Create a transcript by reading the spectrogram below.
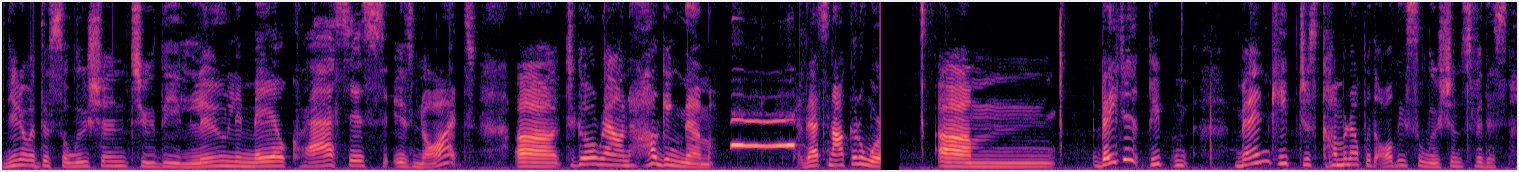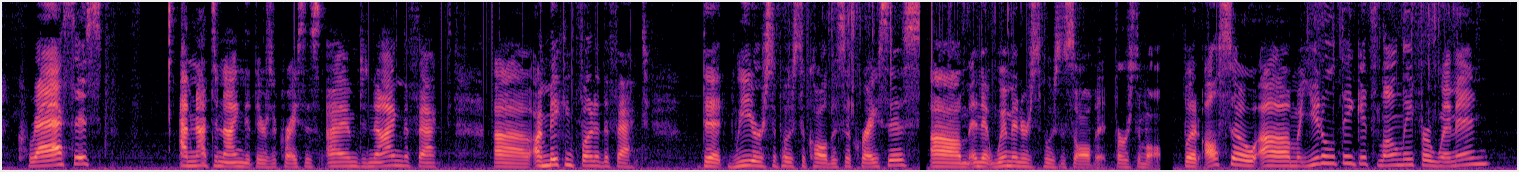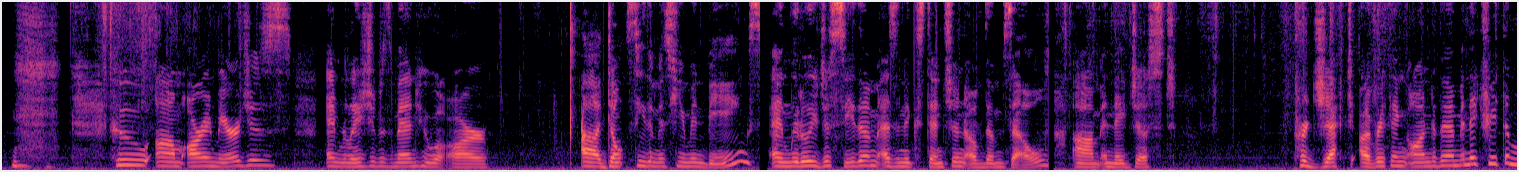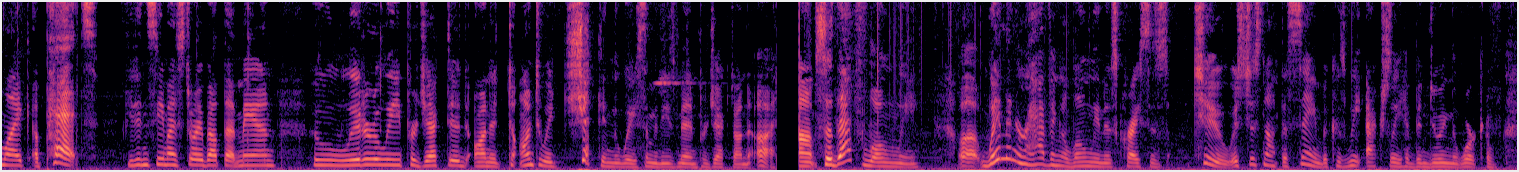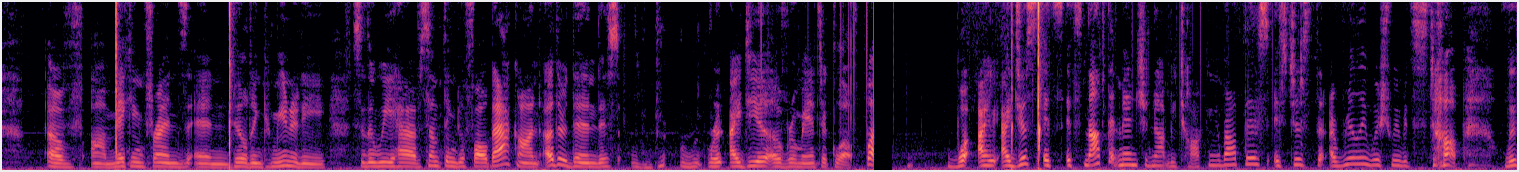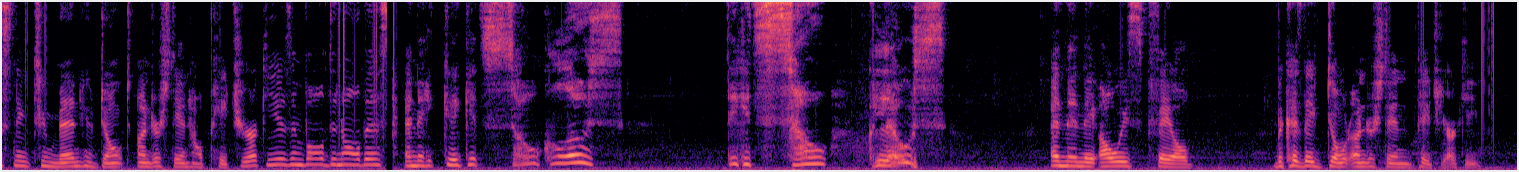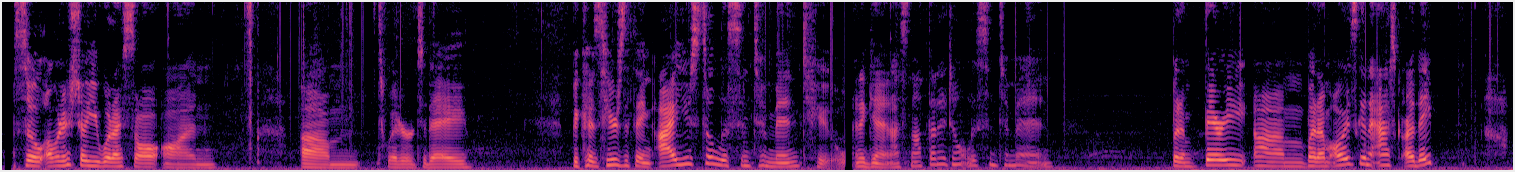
You know what the solution to the lonely male crisis is not? Uh, to go around hugging them. That's not going to work. Um, they just, people, men keep just coming up with all these solutions for this crisis. I'm not denying that there's a crisis. I am denying the fact, uh, I'm making fun of the fact that we are supposed to call this a crisis um, and that women are supposed to solve it, first of all. But also, um, you don't think it's lonely for women who um, are in marriages and relationships with men who are uh, don't see them as human beings and literally just see them as an extension of themselves um, and they just project everything onto them and they treat them like a pet. If you didn't see my story about that man who literally projected on a, onto a chicken the way some of these men project onto us. Um, so that's lonely. Uh, women are having a loneliness crisis too. It's just not the same because we actually have been doing the work of of um, making friends and building community so that we have something to fall back on other than this idea of romantic love. But what I, I just it's it's not that men should not be talking about this. It's just that I really wish we would stop listening to men who don't understand how patriarchy is involved in all this and they, they get so close. They get so close. And then they always fail because they don't understand patriarchy. So I want to show you what I saw on um, Twitter today. Because here's the thing I used to listen to men too. And again, it's not that I don't listen to men, but I'm very, um, but I'm always going to ask are they,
